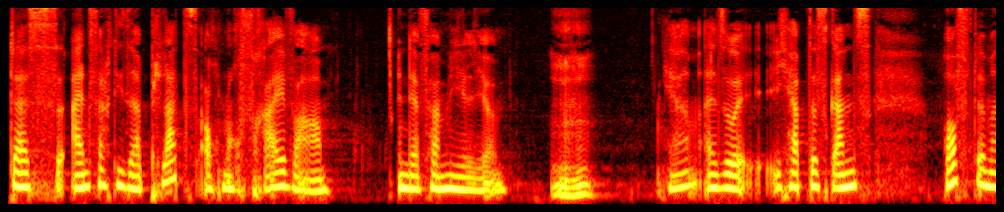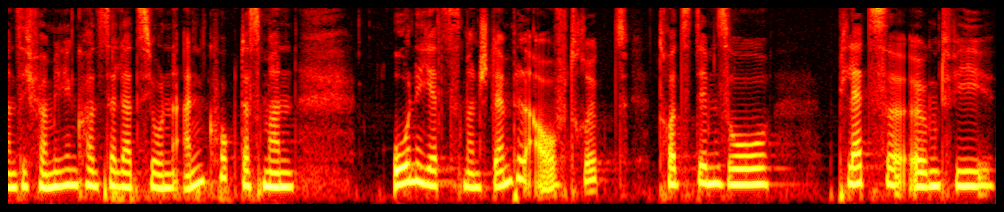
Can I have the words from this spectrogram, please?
dass einfach dieser Platz auch noch frei war in der Familie. Mhm. Ja, also ich habe das ganz oft, wenn man sich Familienkonstellationen anguckt, dass man, ohne jetzt, dass man Stempel aufdrückt, trotzdem so Plätze irgendwie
